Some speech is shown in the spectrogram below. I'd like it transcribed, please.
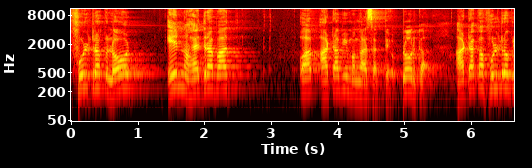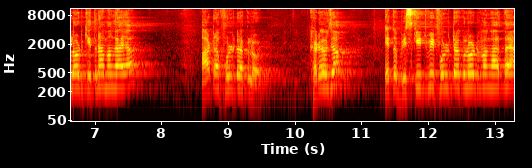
full truck load in Hyderabad आप आटा भी मंगा सकते हो। फ्लोर का। आटा का फुल ट्रक लोड कितना मंगाया? आटा फुल ट्रक लोड खड़े हो जाओ। ये तो बिस्किट भी फुल ट्रक लोड मंगाता है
